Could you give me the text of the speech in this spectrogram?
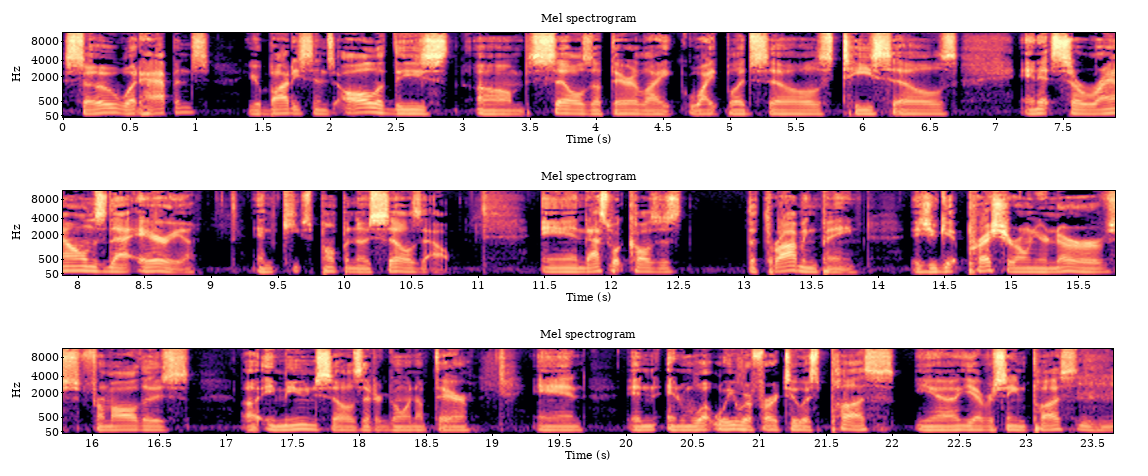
So what happens? Your body sends all of these um, cells up there, like white blood cells, T cells, and it surrounds that area and keeps pumping those cells out. And that's what causes the throbbing pain. Is you get pressure on your nerves from all those uh, immune cells that are going up there, and in in what we refer to as pus. You know, you ever seen pus? Mm-hmm.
